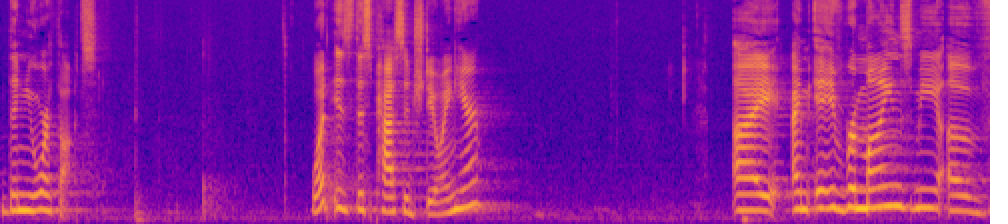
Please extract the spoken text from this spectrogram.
than your thoughts. What is this passage doing here? I, I'm, it reminds me of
